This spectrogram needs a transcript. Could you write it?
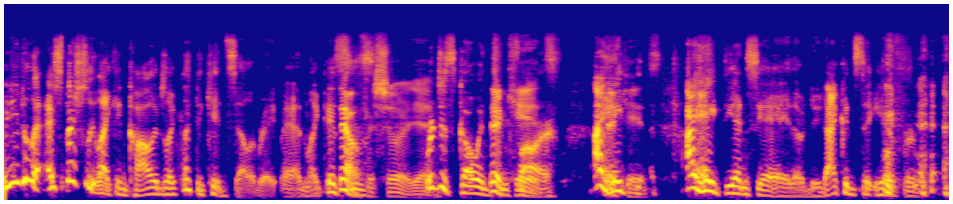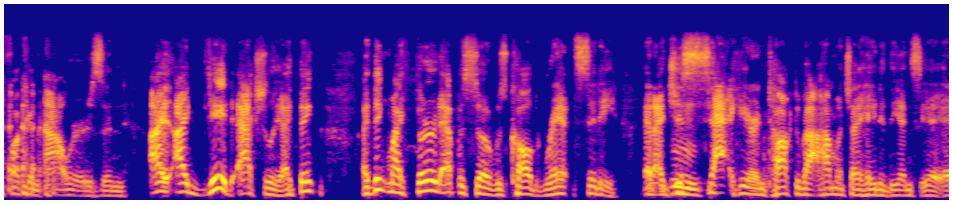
we need to let, especially like in college, like let the kids celebrate, man. Like it's no, for sure. Yeah, we're just going They're too kids. far. I They're hate kids. I hate the NCAA though, dude. I could sit here for fucking hours, and I I did actually. I think I think my third episode was called Rant City, and I just Mm-hmm. sat here and talked about how much I hated the NCAA,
